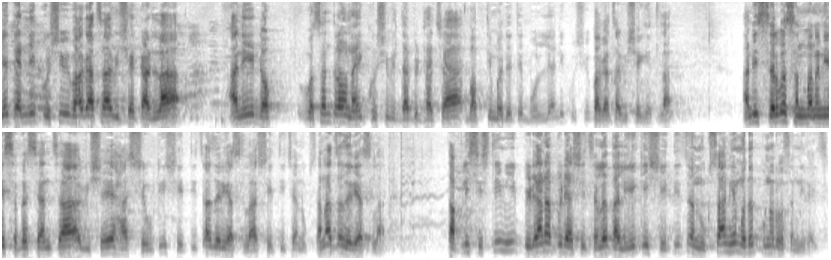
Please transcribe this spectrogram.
जे त्यांनी कृषी विभागाचा विषय काढला आणि डॉ. वसंतराव नाईक कृषी विद्यापीठाच्या बाबतीमध्ये ते बोलले आणि कृषी विभागाचा विषय घेतला. आणि सर्व सन्माननीय सदस्यांचा विषय हा शेवटी शेतीचा जरी असला शेतीच्या नुकसानाचा जरी असला तर आपली सिस्टीम ही पिढ्याना पिढ्या अशी चलत आली की शेतीचं नुकसान हे मदत पुनर्वसन निघायचं.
